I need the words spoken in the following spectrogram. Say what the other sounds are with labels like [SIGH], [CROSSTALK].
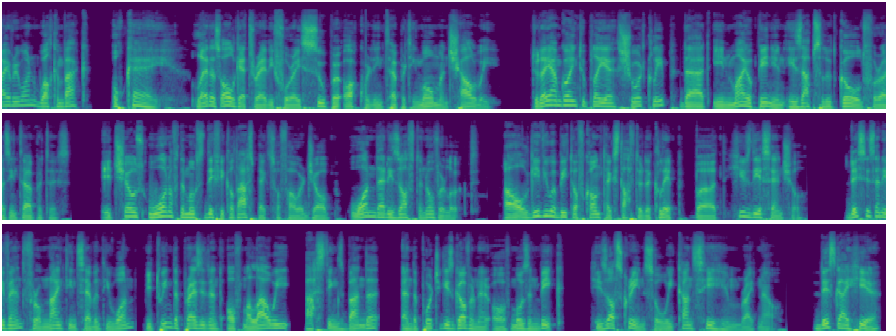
Hi everyone, welcome back. Okay, let us all get ready for a super awkward interpreting moment, shall we? Today I'm going to play a short clip that, in my opinion, is absolute gold for us interpreters. It shows one of the most difficult aspects of our job, one that is often overlooked. I'll give you a bit of context after the clip, but here's the essential. This is an event from 1971 between the president of Malawi, Hastings Banda, and the Portuguese governor of Mozambique. He's off screen, so we can't see him right now. This guy here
